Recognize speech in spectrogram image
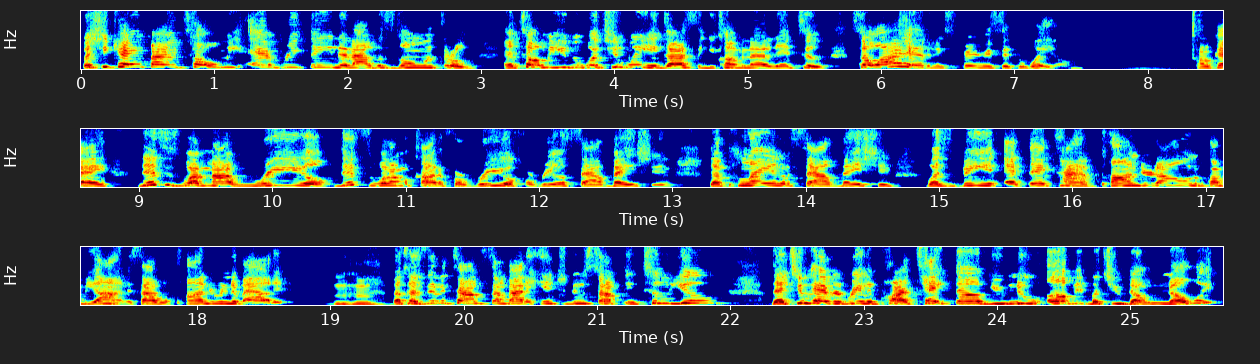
But she came by and told me everything that I was going through and told me even what you in. God said, You're coming out of that too. So I had an experience at the well. Okay, this is what my real, this is what I'm gonna call it for real, for real salvation. The plan of salvation was being at that time pondered on. I'm gonna be honest, I was pondering about it. Mm-hmm. Because anytime somebody introduced something to you that you haven't really partaked of, you knew of it, but you don't know it.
